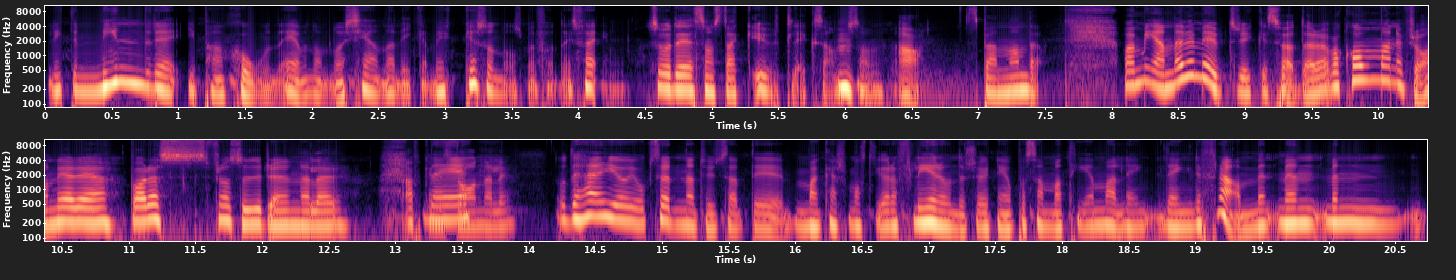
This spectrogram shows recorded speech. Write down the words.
lite mindre i pension, även om de tjänar lika mycket som de som är födda i Sverige. Så det som stack ut liksom? Mm. Som, ja, spännande. Vad menar vi med utrikesfödda? Var kommer man ifrån? Är det bara från Syrien eller Afghanistan? Nej. Eller? Och det här gör ju också naturligtvis att det, man kanske måste göra fler undersökningar på samma tema läng längre fram. Men, men, men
